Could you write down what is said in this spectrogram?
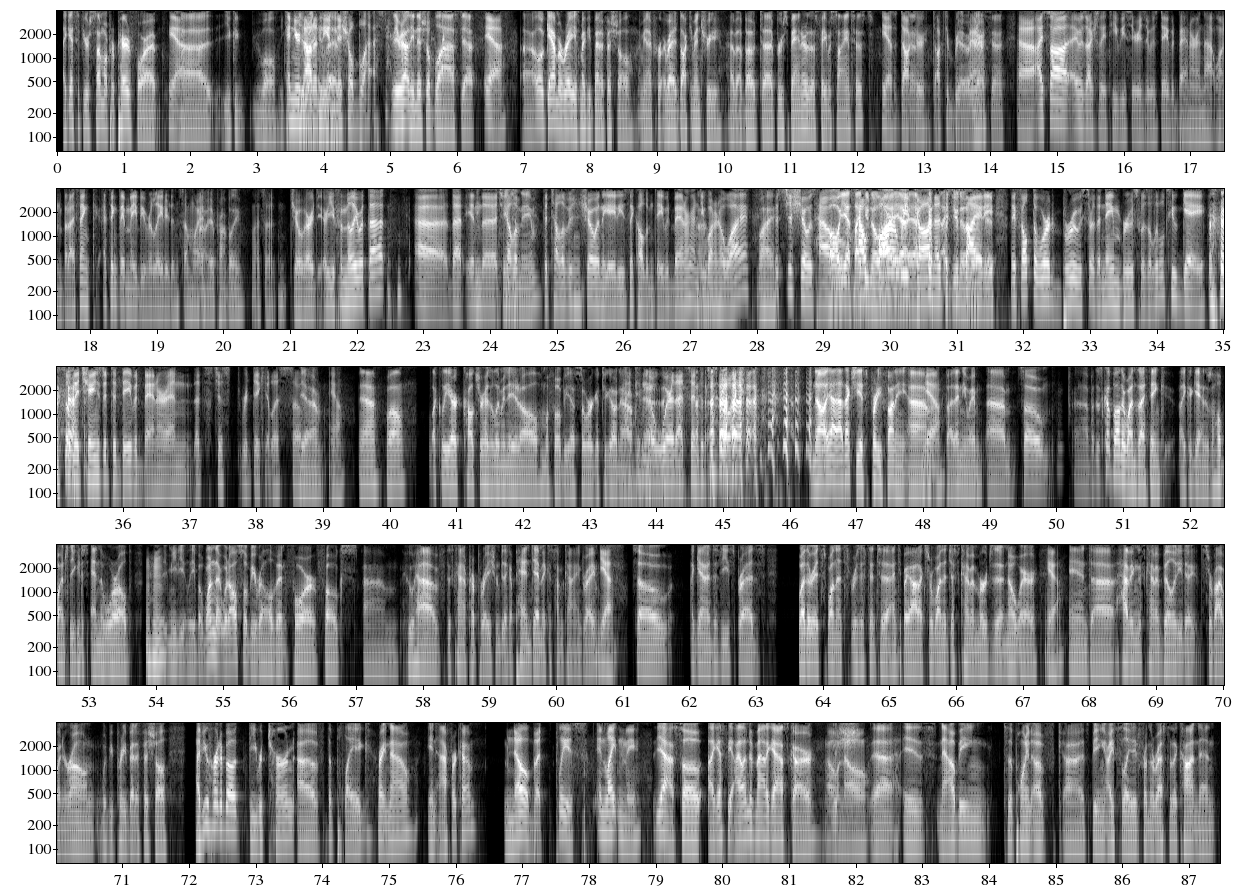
I guess if you're somewhat prepared for it, Yeah. uh, you could well, you could And you're not in the live. initial blast. You're not in the initial blast, yeah. yeah. Uh, although gamma rays might be beneficial. I mean, I've heard, I read a documentary about uh, Bruce Banner, the famous scientist. Yes, Doctor Doctor Bruce Yeah, Banner. yes, yeah. Uh, I saw it was actually a TV series. It was David Banner in that one, but I think I think they may be related in some way. Oh, yeah, probably. That's a joke. Are, are you familiar with that? Uh, that in the tele- name? the television show in the '80s, they called him David Banner. And do you Oh. want to know why? Why? This just shows how Oh, yes, I how do know far why. We've yeah. gone as a this, society. yeah. They felt the word Bruce or the name Bruce was a little too gay, so they changed it to David Banner, and that's just ridiculous. So Yeah, yeah. yeah. Well, luckily our culture has eliminated all homophobia, so we're good to go now. I didn't Yeah. know where that sentence was going. no, yeah, that actually is pretty funny. Um, Yeah. But anyway, um, so, uh, but there's a couple other ones I think, like, again, there's a whole bunch that you could just end the world Mhm. immediately. But one that would also be relevant for folks um, who have this kind of preparation would be like a pandemic of some kind, right? Yeah. So again, a disease spreads, whether it's one that's resistant to antibiotics or one that just kind of emerges out of nowhere, Yeah. and uh, having this kind of ability to survive on your own would be pretty beneficial. Have you heard about the return of the plague right now in Africa? No, but please enlighten me. Yeah, so I guess the island of Madagascar, Oh, which, no. uh, is now being to the point of uh, it's being isolated from the rest of the continent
